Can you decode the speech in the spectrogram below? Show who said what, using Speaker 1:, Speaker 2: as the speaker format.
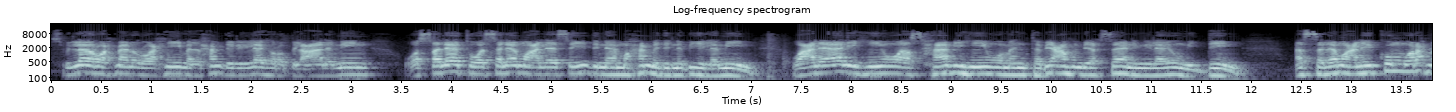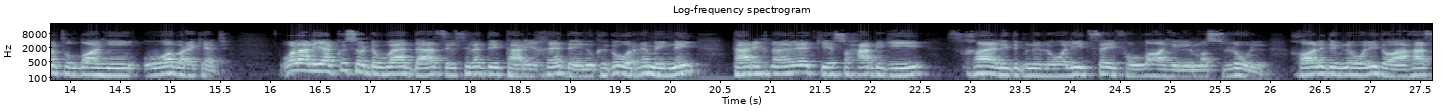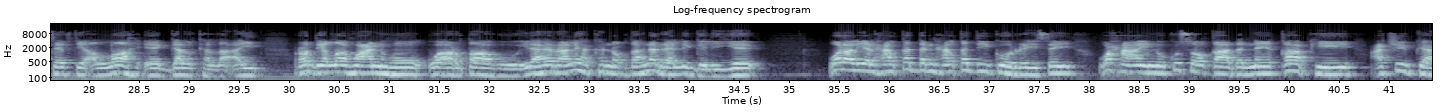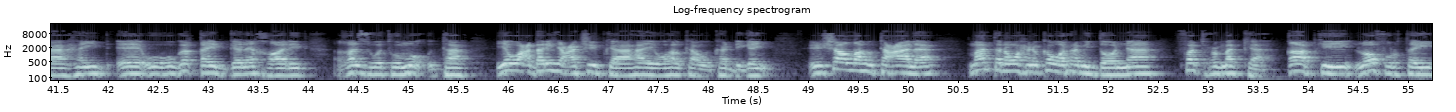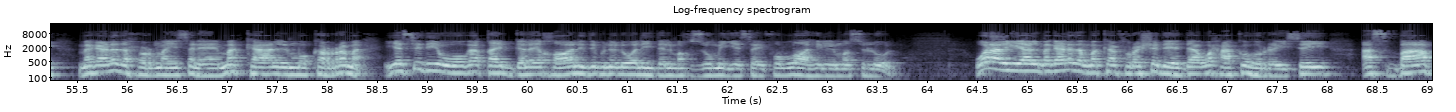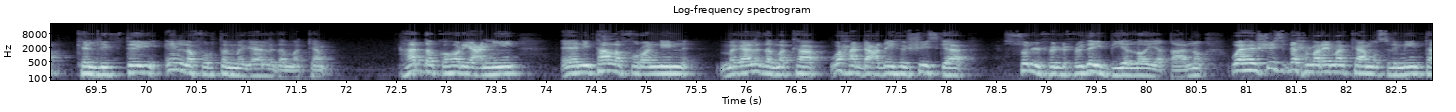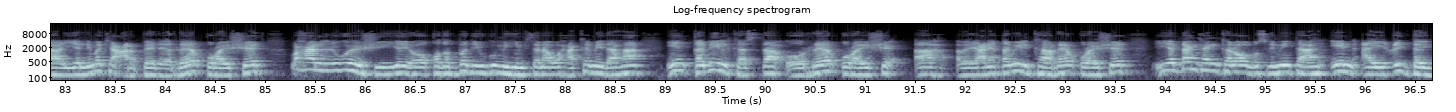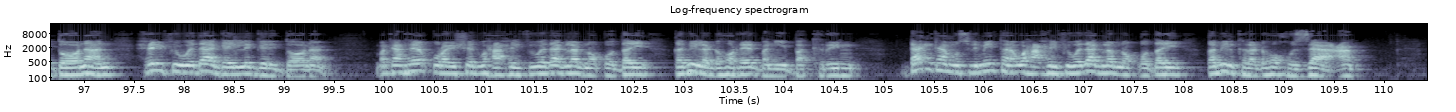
Speaker 1: بسم الله الرحمن الرحيم الحمد لله رب العالمين والصلاة والسلام على سيدنا محمد النبي الأمين وعلى آله وأصحابه ومن تبعهم بإحسان إلى يوم الدين السلام عليكم ورحمة الله وبركاته walaalayaal kusoo dhowaada silsiladii taariikheed aynu kaga warramaynay taariikh nololeedkii saxaabigii khaalid ibnulwaliid sayfullahi almasluul khaalid ibnulwaliid oo ahaa seeftii allah ee galka la-ayd radia allahu canhu wa ardaahu. Ilaahay raalliha ka noqdo hana raalli geliye. Walaalayaal xalqadan xalqadii ku horreysay waxa aynu ku soo qaadanay qaabkii cajiibka ahayd ee uu uga qayb galay khaalid ghaswatu mu'ta iyo wacdarihii cajiibka ahaa ee uu halkaa uu ka dhigay. Insha allahu tacaala maantana waxaynu ka warrami doonaa fatxu maka qaabkii loo furtay magaalada xurmaysan ee maka almukarama iyo sidii uu uga qayb galay khaalid ibn lwaliid almakhsuumiyi sayfullahi almasluul. Walaalayaal magaalada maka furashadeeda waxaa ka horreysay asbaab kaliftay in la furto magaalada maka hadda ka hor yacni intaan la furanin magaalada maka waxaa dhacday heshiiska sulxulxudaybiya loo yaqaano. Waa heshiis dhex maray markaa muslimiinta iyo nimankii carbeed ee reer quraysheed. Waxaana lagu heshiiyey oo qodobadii ugu muhiimsanaa waxaa ka mid ahaa in qabiil kasta oo reer qurayshe ah yacni qabiilka reer quraysheed iyo dhankan kale oo muslimiinta ah in ay cidday doonaan xilfi wadaag ay la geli doonaan. Markaa reer quraysheed waxaa xilfi wadaag la noqday qabiil dhaho reer bani bakrin dhanka muslimiintana waxaa xilfi wadaag la noqday qabiilka la dhaho khusaaca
